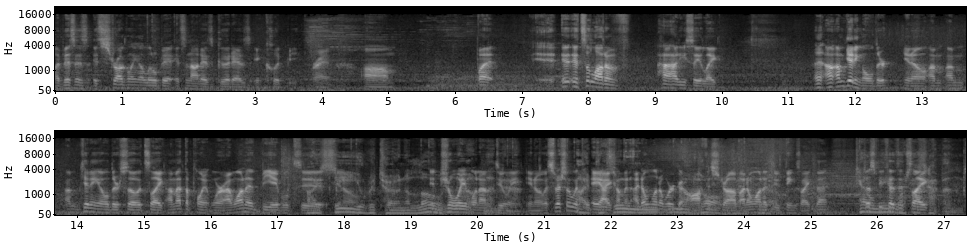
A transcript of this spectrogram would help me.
my business is struggling a little bit. It's not as good as it could be, right? Um, but it, it's a lot of how, how do you say like I- I'm getting older, you know. I'm I'm I'm getting older, so it's like I'm at the point where I want to be able to, you you, know, return alone. enjoy what I'm doing, you know. Especially with I AI coming, I don't want to work an office job. I don't want to do things like that. Tell Just because it's like happened.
